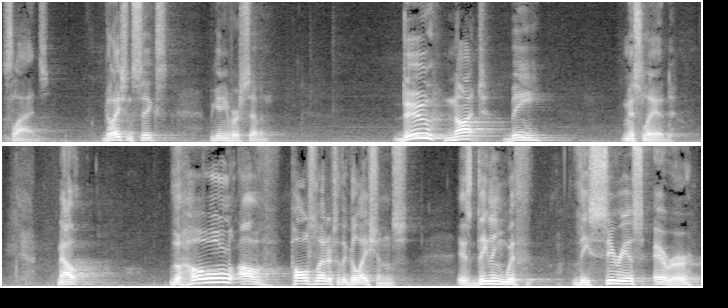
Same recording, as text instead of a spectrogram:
slides. Galatians 6, beginning of verse 7. Do not be misled. Now, the whole of Paul's letter to the Galatians is dealing with the serious error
